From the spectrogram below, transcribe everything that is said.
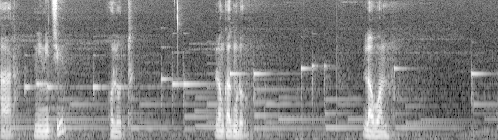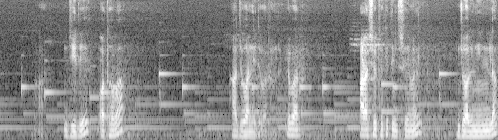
আর নিয়ে নিচ্ছি হলুদ লঙ্কা গুঁড়ো, লবণ, জিরে অথবা আজওয়ান নিতে পারেন। এবার আড়াইশো থেকে তিনশো এমএল জল নিয়ে নিলাম।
